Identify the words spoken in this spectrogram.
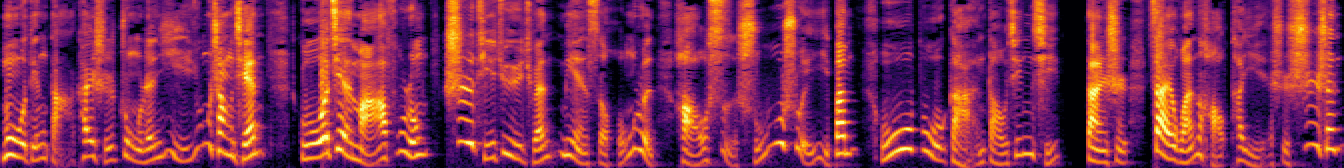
墓顶打开时，众人一拥上前，果见马芙蓉尸体俱全，面色红润，好似熟睡一般，无不感到惊奇。但是再完好，他也是尸身。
